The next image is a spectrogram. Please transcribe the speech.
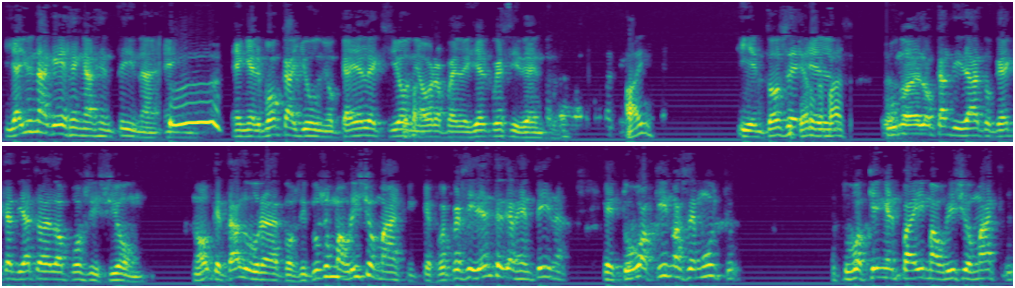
Y hay una guerra en Argentina, en, en el Boca Juniors, que hay elecciones ahora para elegir el presidente. Ay. Y entonces uno de los candidatos, que es el candidato de la oposición, ¿no? que está dura la cosa, incluso Mauricio Macri, que fue presidente de Argentina, que estuvo aquí no hace mucho, estuvo aquí en el país Mauricio Macri,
